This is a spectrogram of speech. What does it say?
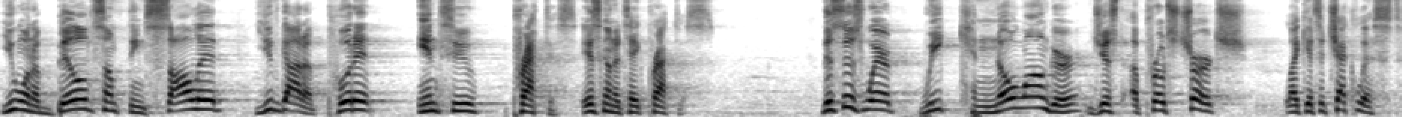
you want to build something solid, you've got to put it into practice. It's going to take practice. This is where we can no longer just approach church like it's a checklist.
